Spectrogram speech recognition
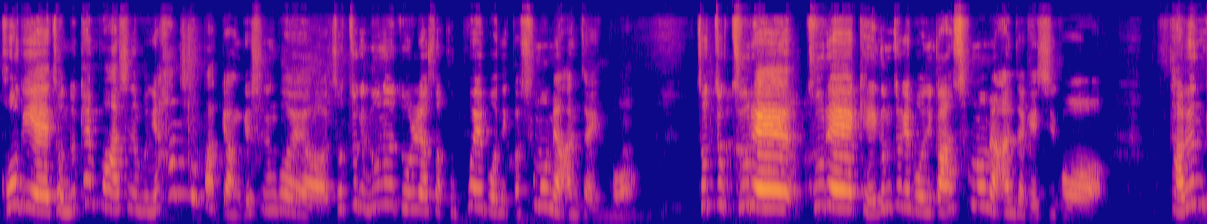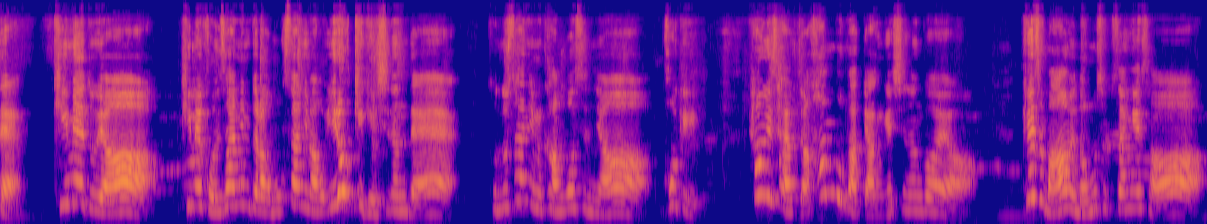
거기에 전도 캠프 하시는 분이 한 분밖에 안 계시는 거예요. 저쪽에 눈을 돌려서 구포에 보니까 20명 앉아 있고 저쪽 줄에 줄에 개금 쪽에 보니까 20명 앉아 계시고 다른데 김해도요. 김해 권사님들하고 목사님하고 이렇게 계시는데 전도사님이 간 곳은요. 거기 평일 사역자 한 분밖에 안 계시는 거예요. 그래서 마음이 너무 속상해서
